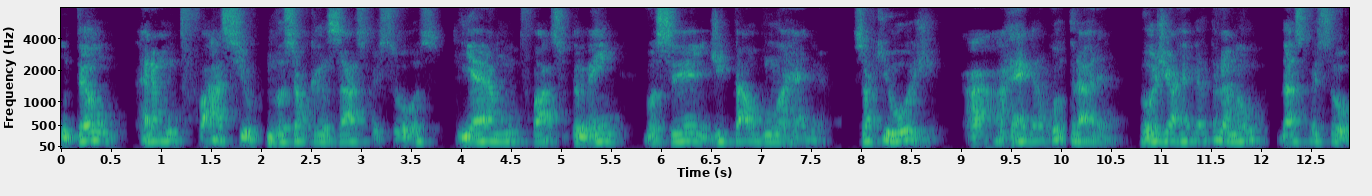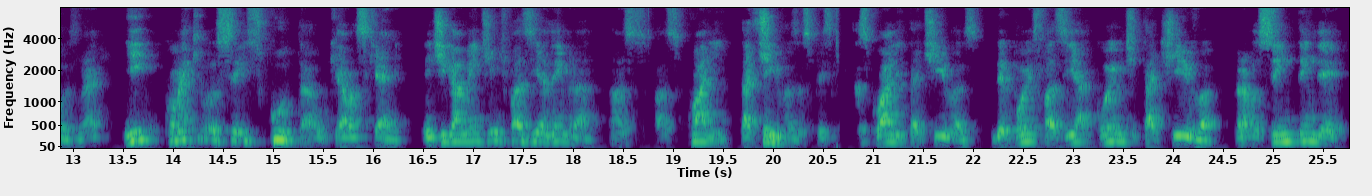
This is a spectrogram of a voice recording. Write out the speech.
Então, era muito fácil você alcançar as pessoas e era muito fácil também você ditar alguma regra. Só que hoje, a, a regra é o contrária. Hoje a regra está na mão das pessoas, né? E como é que você escuta o que elas querem? Antigamente a gente fazia, lembra, as, as qualitativas, Sim. as pesquisas qualitativas, depois fazia a quantitativa, para você entender.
